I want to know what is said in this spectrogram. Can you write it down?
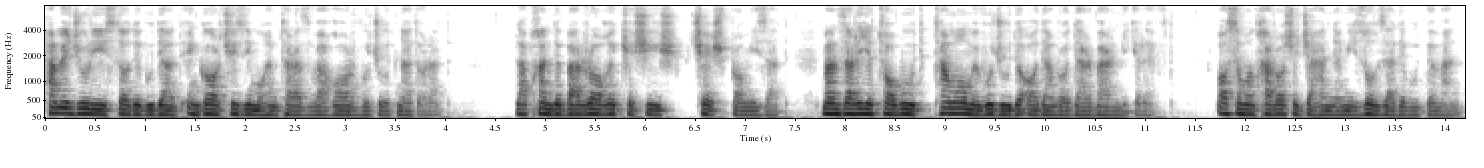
همه جوری ایستاده بودند انگار چیزی مهمتر از وقار وجود ندارد لبخند براق کشیش چشم را می‌زد منظره تابوت تمام وجود آدم را در بر می گرفت. آسمان خراش جهنمی زل زده بود به من.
